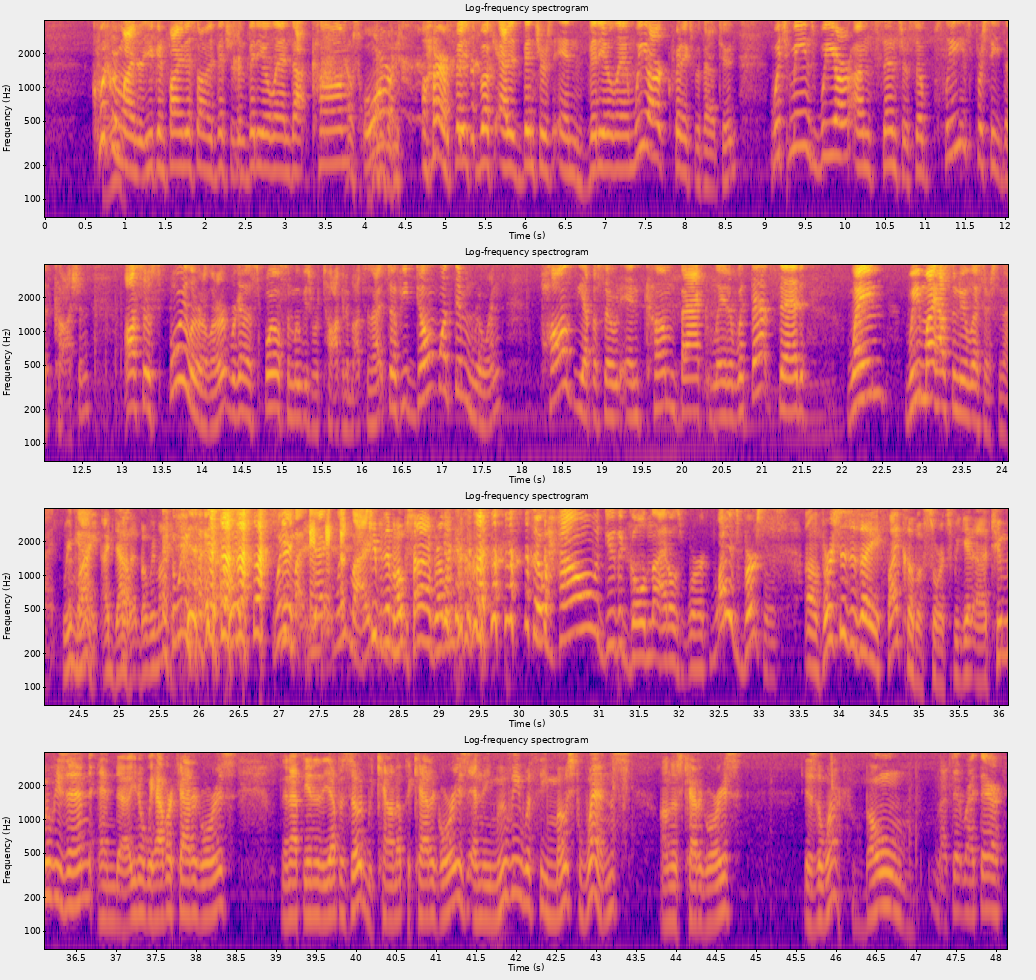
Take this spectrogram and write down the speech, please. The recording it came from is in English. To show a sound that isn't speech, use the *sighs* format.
quick reminder: you can find us on adventuresinvideoland.com was a or *laughs* on our Facebook at Adventures in Videoland. We are critics with attitude, which means we are uncensored. So please proceed with caution. Also, spoiler alert: we're going to spoil some movies we're talking about tonight. So if you don't want them ruined, pause the episode and come back later. With that said, Wayne. We might have some new listeners tonight. We okay? might. I doubt So- it, but we might. *laughs* we might. *laughs* we, might. We might. Keeping them hopes high, brother. *laughs* So, how do the Golden Idols work? What is versus? uh, Versus is a fight club of sorts. We get uh, two movies in, and uh, you know we have our categories. And at the end of the episode, we count up the categories, and the movie with the most wins on those categories is the winner. Boom. That's it right there.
